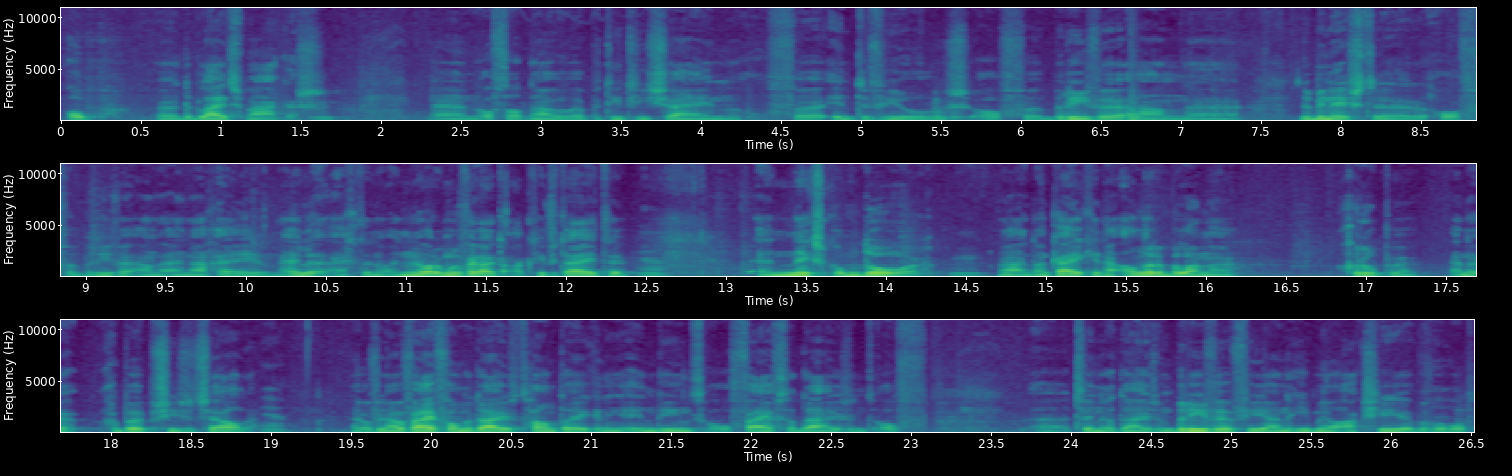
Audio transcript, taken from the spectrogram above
op eh, de beleidsmakers. En of dat nou eh, petities zijn, of eh, interviews, of eh, brieven aan de minister, of brieven aan de NAG. Een hele, echt een enorme hoeveelheid activiteiten. Ja. En niks komt door. Nou, dan kijk je naar andere belangengroepen en er gebeurt precies hetzelfde. Ja. Of je nou 500.000 handtekeningen indient, of 50.000, of eh 20.000 brieven via een e-mailactie bijvoorbeeld.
